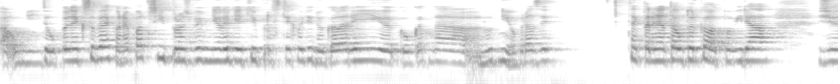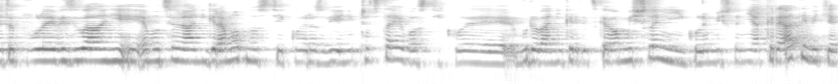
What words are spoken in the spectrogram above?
a umění to úplně k sobě jako nepatří, proč by měly děti prostě chodit do galerií, koukat na nudné obrazy. Tak tady na to autorka odpovídá, že je to kvůli vizuální i emocionální gramotnosti, kvůli rozvíjení představivosti, kvůli budování kritického myšlení, kvůli myšlení a kreativitě,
